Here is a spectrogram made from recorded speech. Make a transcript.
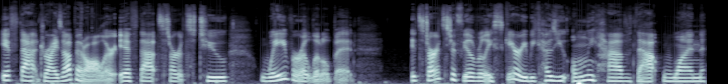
if that dries up at all or if that starts to waver a little bit, it starts to feel really scary because you only have that one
